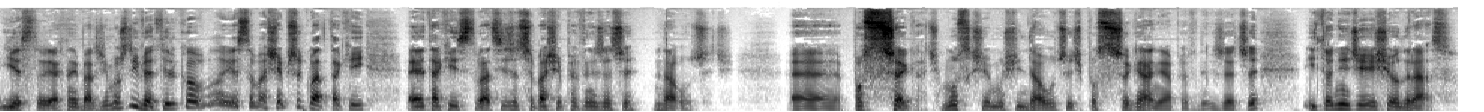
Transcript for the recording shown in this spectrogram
jest to jak najbardziej możliwe, tylko no, jest to właśnie przykład takiej, takiej sytuacji, że trzeba się pewnych rzeczy nauczyć. E, postrzegać. Mózg się musi nauczyć postrzegania pewnych rzeczy i to nie dzieje się od razu.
